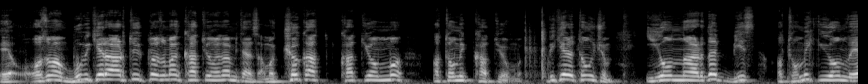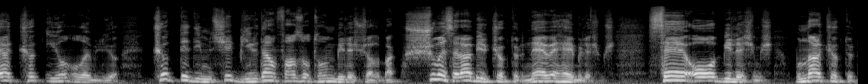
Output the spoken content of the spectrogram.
E, o zaman bu bir kere artı yüklü o zaman katyonlardan bir tanesi. Ama kök at, katyon mu? Atomik katyon mu? Bir kere Tonguç'um iyonlarda biz atomik iyon veya kök iyon olabiliyor. Kök dediğimiz şey birden fazla atomun birleşmiş hali. Bak şu mesela bir köktür. N ve H birleşmiş. CO birleşmiş. Bunlar köktür.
